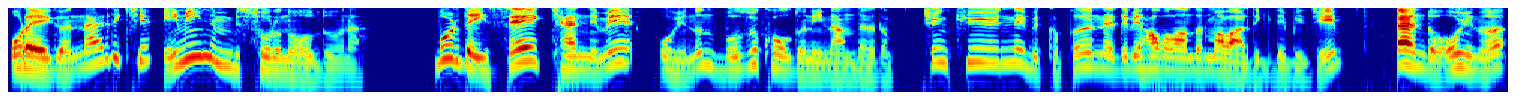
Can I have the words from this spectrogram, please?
oraya gönderdi ki eminim bir sorun olduğuna. Burada ise kendimi oyunun bozuk olduğunu inandırdım. Çünkü ne bir kapı ne de bir havalandırma vardı gidebileceğim. Ben de oyunu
